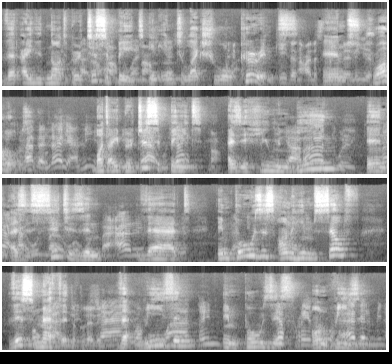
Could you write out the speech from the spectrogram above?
that I did not participate in intellectual currents and struggles, but I participate as a human being and as a citizen that imposes on himself this method that reason imposes on reason.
